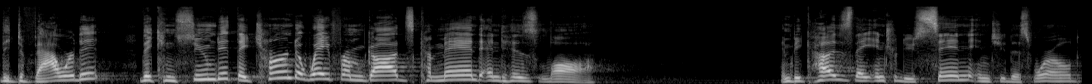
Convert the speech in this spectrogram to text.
they devoured it, they consumed it, they turned away from God's command and his law. And because they introduced sin into this world,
